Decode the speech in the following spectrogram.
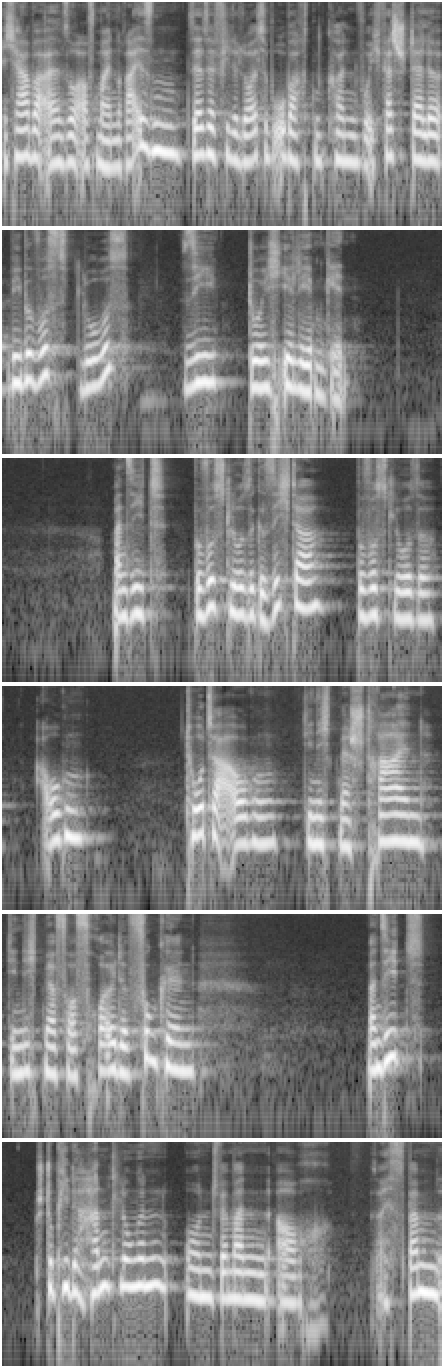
Ich habe also auf meinen Reisen sehr, sehr viele Leute beobachten können, wo ich feststelle, wie bewusstlos sie durch ihr Leben gehen. Man sieht bewusstlose Gesichter, bewusstlose Augen, tote Augen, die nicht mehr strahlen, die nicht mehr vor Freude funkeln, man sieht stupide Handlungen und wenn man auch beim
